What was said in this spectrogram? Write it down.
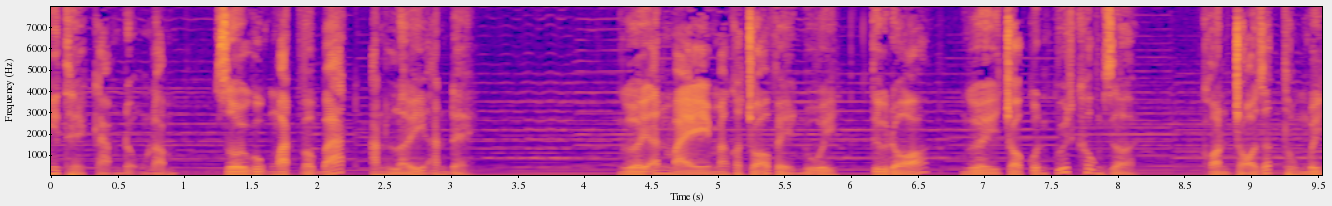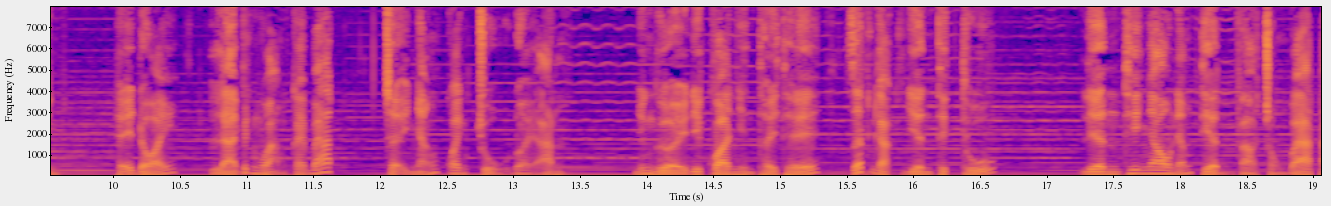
như thể cảm động lắm, rồi gục mặt vào bát ăn lấy ăn để. Người ăn mày mang con chó về nuôi, từ đó người chó quấn quýt không rời. Con chó rất thông minh, hễ đói là biết ngoạm cái bát, chạy nhắng quanh chủ đòi ăn. Những người đi qua nhìn thấy thế rất ngạc nhiên thích thú, liền thi nhau ném tiền vào trong bát.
